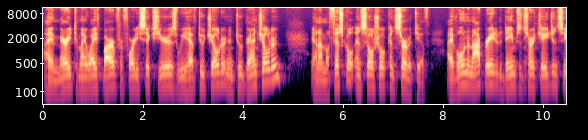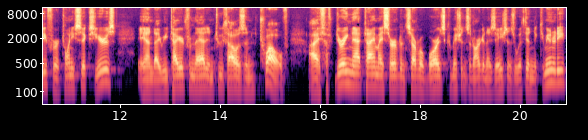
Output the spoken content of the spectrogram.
I am married to my wife Barb for 46 years. We have two children and two grandchildren, and I'm a fiscal and social conservative. I've owned and operated a Dahms Insurance agency for 26 years, and I retired from that in 2012. I, during that time, I served on several boards, commissions, and organizations within the community.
